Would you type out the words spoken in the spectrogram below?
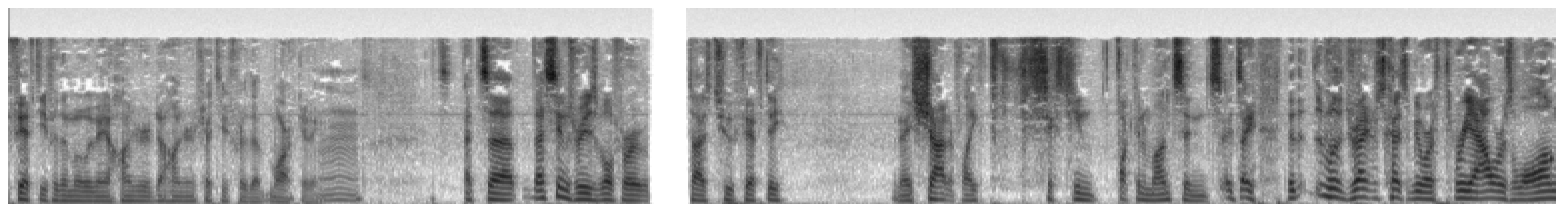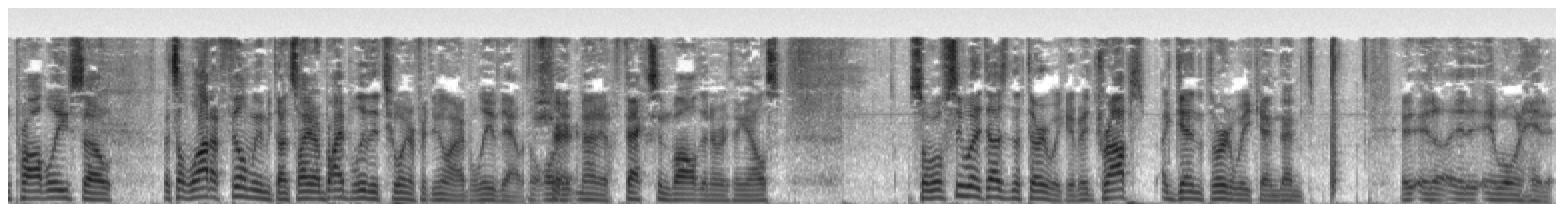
fifty for the movie, maybe 100 to one hundred fifty for the marketing. It's, that's uh that seems reasonable for size two fifty. And they shot it for like sixteen fucking months, and it's, it's like the, the, director's cut's gonna be worth three hours long, probably. So that's a lot of filming to be done. So I, I believe the two hundred fifty million. I believe that with all Sure. the amount of effects involved and everything else. So we'll see what it does in the third weekend. If it drops again the third weekend, then it, it, it, it won't hit it.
